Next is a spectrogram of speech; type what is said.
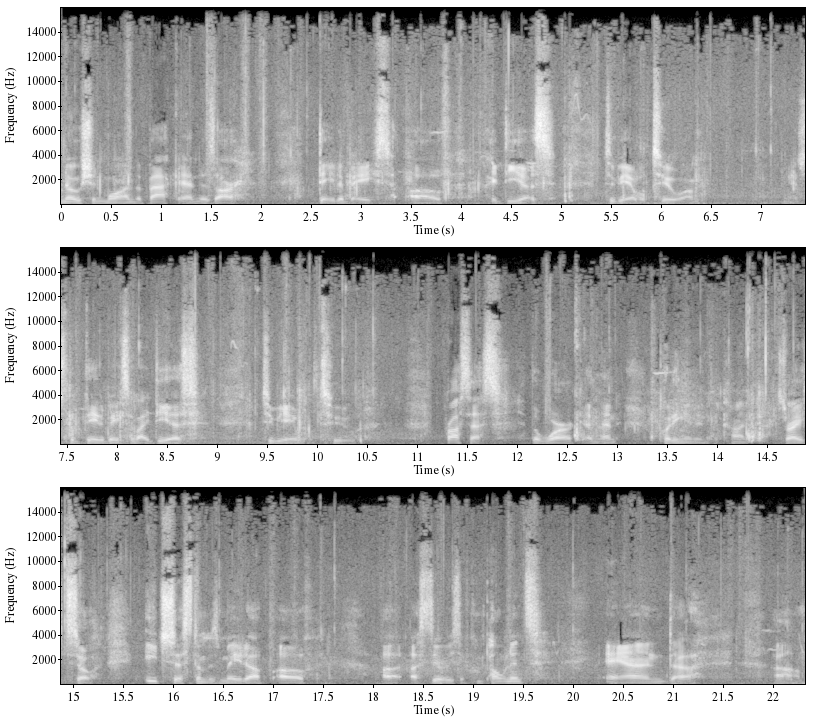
Notion more on the back end as our database of ideas to be able to, um, just a database of ideas to be able to process the work and then putting it into context, right? So each system is made up of a, a series of components, and uh, um,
